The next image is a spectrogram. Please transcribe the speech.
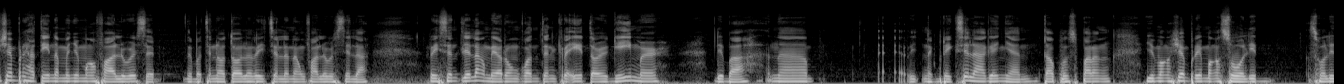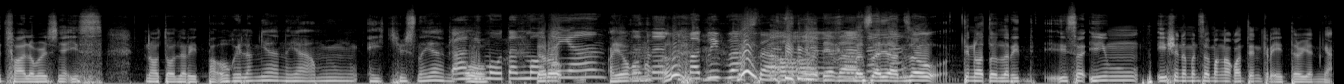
syempre hati naman yung mga followers eh. 'di ba tinotolerate sila ng followers nila. Recently lang merong content creator gamer 'di ba na eh, nag-break sila ganyan. Tapos parang yung mga syempre yung mga solid solid followers niya is no tolerate pa okay lang yan hayaan mo yung 8 years na yan oh Kalimutan mo Pero na yan. ayoko na- na. Ah! Magliba. Basta, oo, diba? Basta yan. So, tinotolerate, isa, yung issue naman sa mga content creator, yan nga.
